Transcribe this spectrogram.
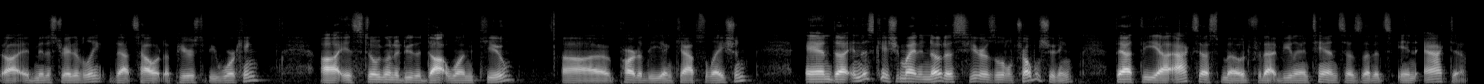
uh, administratively. That's how it appears to be working. Uh, it's still going to do the dot one Q, uh, part of the encapsulation. And uh, in this case, you might notice here is a little troubleshooting that the uh, access mode for that VLAN 10 says that it's inactive.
